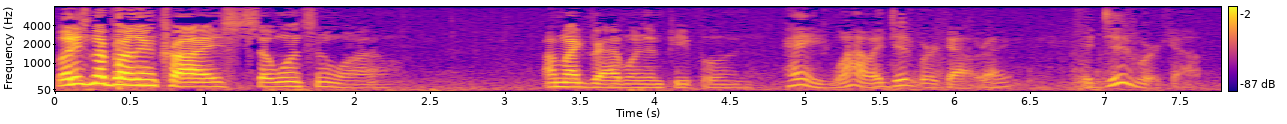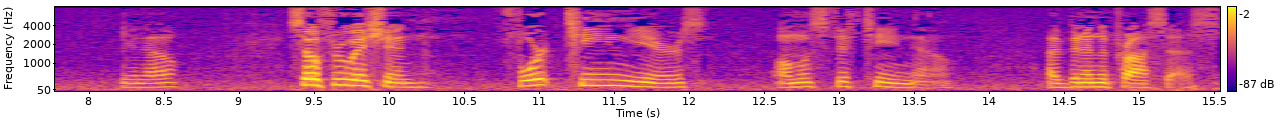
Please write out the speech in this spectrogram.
But he's my brother in Christ, so once in a while, I might grab one of them people and, hey, wow, it did work out, right? It did work out, you know? So, fruition 14 years, almost 15 now, I've been in the process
